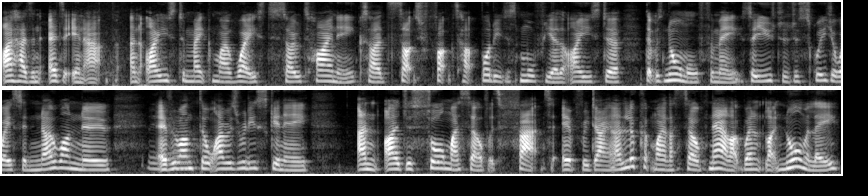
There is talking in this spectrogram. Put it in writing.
I had an editing app, and I used to make my waist so tiny because I had such fucked up body dysmorphia that I used to that was normal for me. So you used to just squeeze your waist, and no one knew. Everyone thought I was really skinny, and I just saw myself as fat every day. And I look at myself now, like when like normally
